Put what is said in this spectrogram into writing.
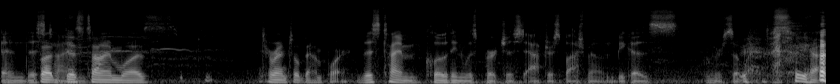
and this but time this time was torrential downpour. this time clothing was purchased after Splash Mountain because we were so wild. So yeah,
